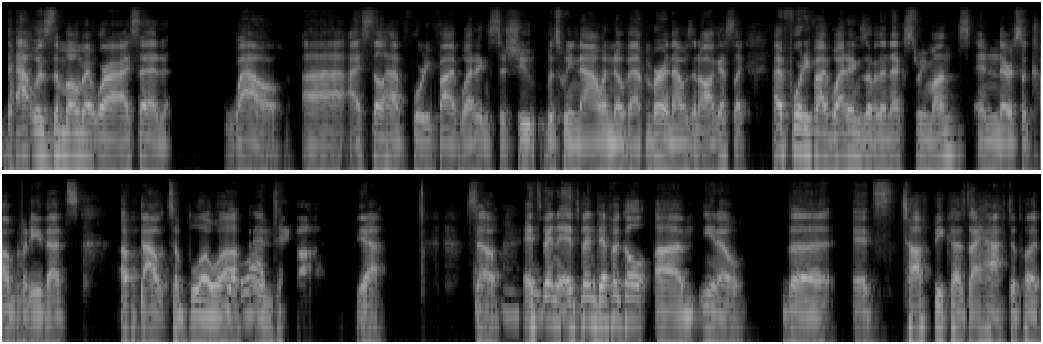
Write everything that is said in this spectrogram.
that was the moment where I said, wow, uh, I still have 45 weddings to shoot between now and November. And that was in August. Like, I have 45 weddings over the next three months. And there's a company that's about to blow up, blow up. and take off. Yeah. So it's been it's been difficult. Um, you know, the it's tough because I have to put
